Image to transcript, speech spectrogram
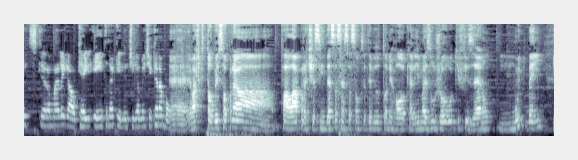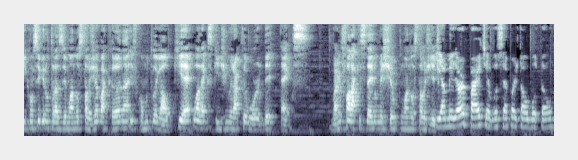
antes que era mais legal, que aí entra naquele, antigamente que era bom. É, eu acho que talvez só pra falar pra ti, assim, dessa sensação que você teve do Tony Hawk ali, mas um jogo que fizeram muito bem e conseguiram trazer uma nostalgia bacana e ficou muito legal, que é o Alex Kidd Miracle World X. Vai me falar que isso daí não mexeu com a nostalgia. E tipo... a melhor parte é você apertar o botão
